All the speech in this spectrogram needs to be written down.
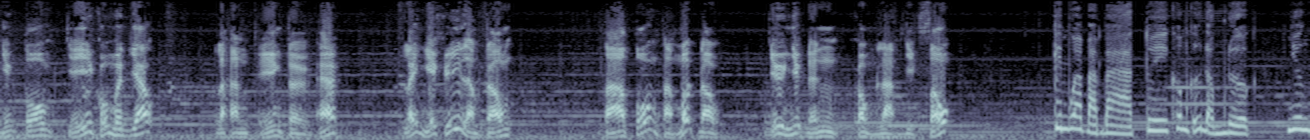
Nhưng tôn chỉ của Minh giáo Là hành thiện trừ ác Lấy nghĩa khí làm trọng. Tạ tốn thầm mất đầu Chứ nhất định không làm việc xấu. Kim Hoa bà bà tuy không cử động được Nhưng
